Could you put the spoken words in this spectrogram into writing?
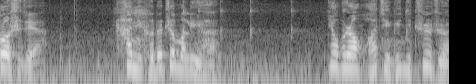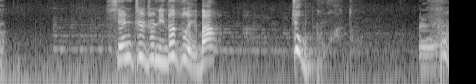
洛师姐，看你咳得这么厉害，要不让华锦给你治治？先治治你的嘴巴，就你话多。哼！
